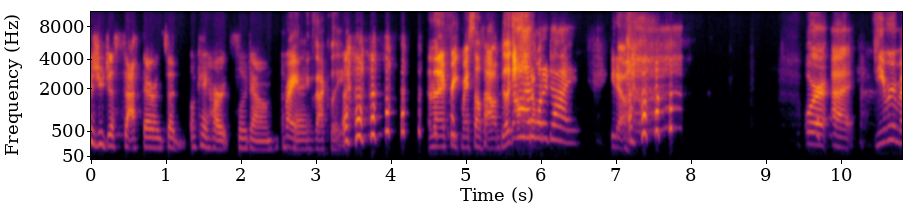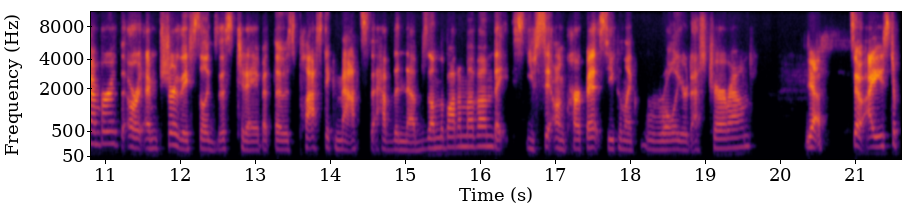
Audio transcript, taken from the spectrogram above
Because you just sat there and said, okay, heart, slow down. Okay. Right. Exactly. and then I freak myself out and be like, oh, I don't want to die. You know? or uh, do you remember, or I'm sure they still exist today, but those plastic mats that have the nubs on the bottom of them that you sit on carpet so you can like roll your desk chair around? Yes. So I used to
